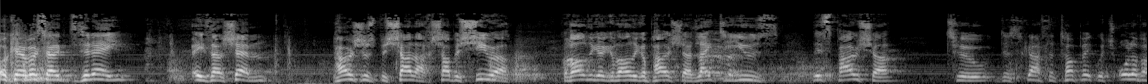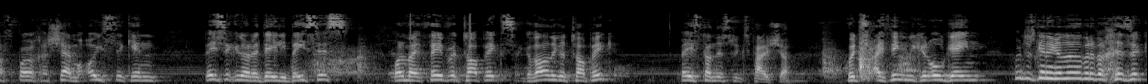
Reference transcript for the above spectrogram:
Okay, so today is Hashem, Parshas B'Shalach, Shabbos Shira, Gavaldiga, Gavaldiga Parsha. I'd like to use this Parsha to discuss a topic which all of us, Baruch Hashem, are in basically on a daily basis. One of my favorite topics, Gavaldiga topic, based on this week's Parsha, which I think we can all gain from just getting a little bit of a chizik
